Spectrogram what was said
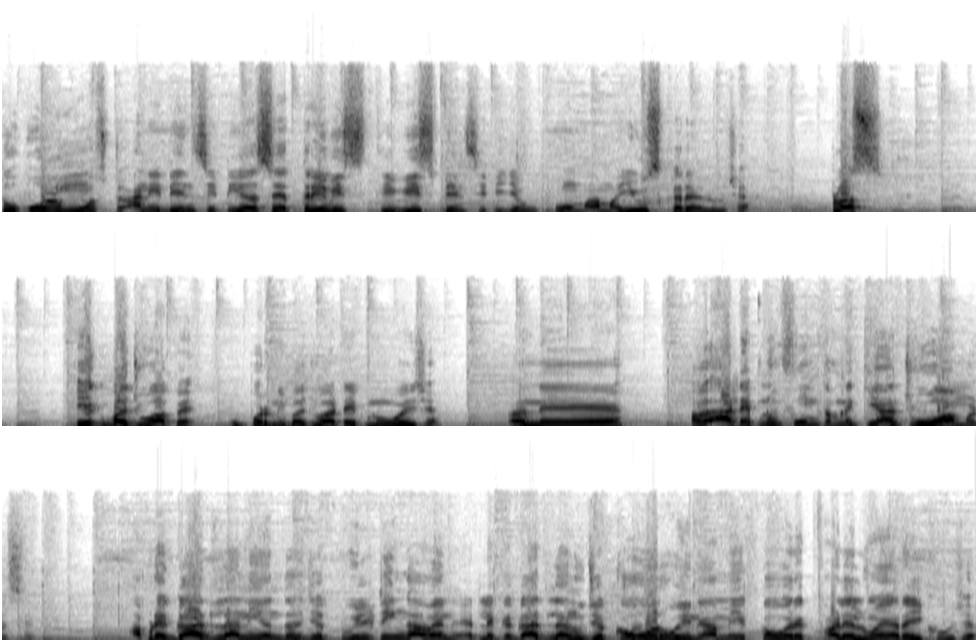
તો ઓલમોસ્ટ આની ડેન્સિટી હશે ત્રેવીસથી વીસ ડેન્સિટી જેવું ફોર્મ આમાં યુઝ કરેલું છે. પ્લસ એક બાજુ આપે, ઉપરની બાજુ આ ટાઈપનું હોય છે. અને હવે આ ટાઈપનું ફોર્મ તમને ક્યાં જોવા મળશે? આપણે ગાદલાની અંદર જે ક્વિલ્ટિંગ આવે ને, એટલે કે ગાદલાનું જે કવર હોય ને, આમે એક કવર એક ફાળેલું અહીંયા રાખ્યું છે.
